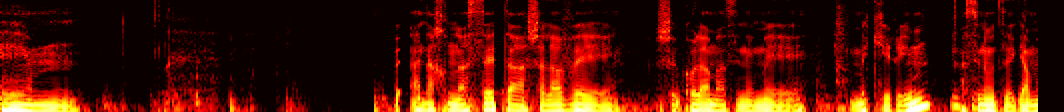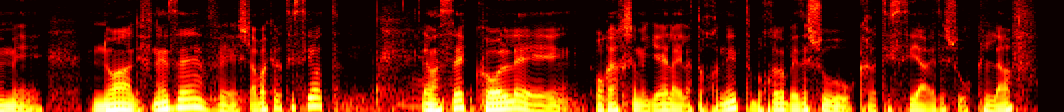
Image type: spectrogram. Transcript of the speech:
um, אנחנו נעשה את השלב... שכל המאזינים אה, מכירים. Mm-hmm. עשינו את זה גם עם אה, נועה לפני זה, ושלב הכרטיסיות. Yeah. למעשה, כל אה, אורח שמגיע אליי לתוכנית בוחר באיזשהו כרטיסייה, איזשהו קלף,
